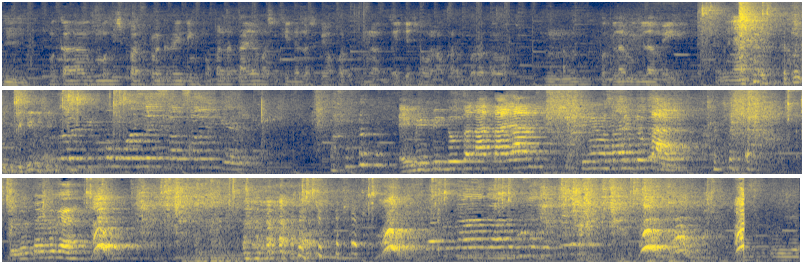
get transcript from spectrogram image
Hmm. Magka, mag-spark plug reading pa pala tayo kasi kinalas ko yung carb nag-adjust ako ng carburetor. Pag lamig-lamig, Hindi ko pa mukha sa stock sa akin. Eh, may pindutan ata yan. Tingnan mo sa pindutan. Dito tayo mag-ah. Bakit na nagkakaroon sa akin? Kuya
